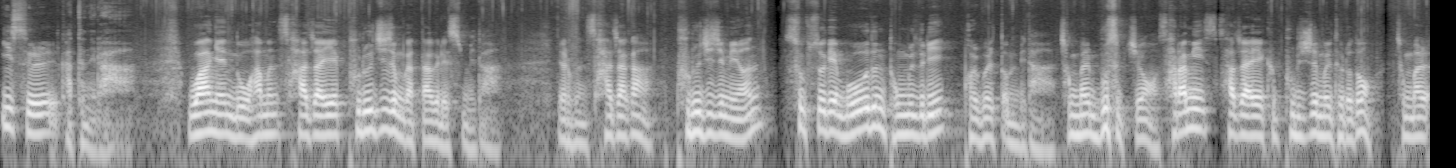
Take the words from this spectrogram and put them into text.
이슬 같으니라. 왕의 노함은 사자의 부르짖음 같다 그랬습니다. 여러분 사자가 부르짖으면 숲속의 모든 동물들이 벌벌 떱니다. 정말 무섭죠. 사람이 사자의 그 부르짖음을 들어도 정말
